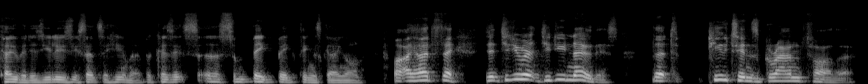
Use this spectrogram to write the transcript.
COVID is you lose your sense of humor because it's uh, some big, big things going on. Well, I heard today. Did, did you did you know this? That Putin's grandfather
